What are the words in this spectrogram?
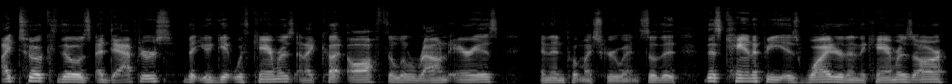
I took those adapters that you get with cameras and I cut off the little round areas and then put my screw in. So the this canopy is wider than the cameras are.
